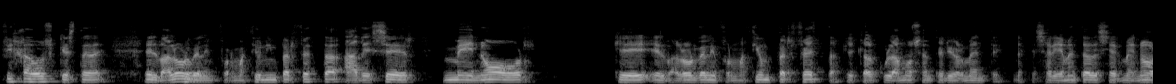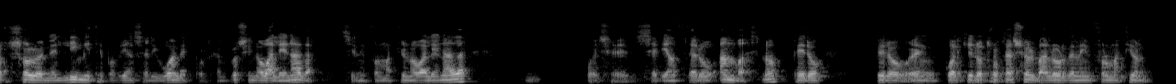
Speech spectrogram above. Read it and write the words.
Fijaos que este, el valor de la información imperfecta ha de ser menor que el valor de la información perfecta que calculamos anteriormente. Necesariamente ha de ser menor, solo en el límite podrían ser iguales. Por ejemplo, si no vale nada, si la información no vale nada, pues eh, serían cero ambas, ¿no? Pero, pero en cualquier otro caso el valor de la información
